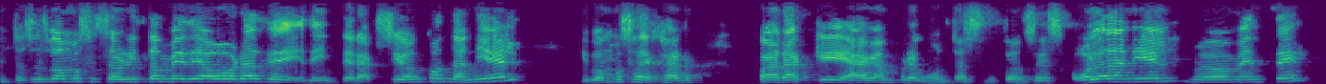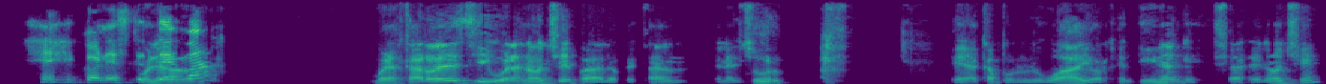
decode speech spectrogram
Entonces, vamos a hacer ahorita media hora de, interacción con Daniel y vamos a dejar para que hagan preguntas. Entonces, hola Daniel, nuevamente con este tema. Buenas tardes y buenas noches para los que están en el sur. Eh, acá por Uruguay o Argentina, que ya es de noche.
